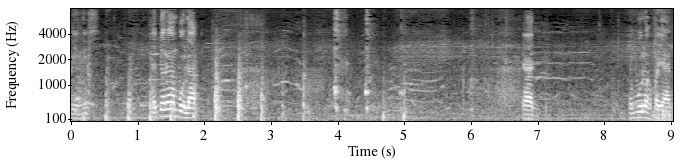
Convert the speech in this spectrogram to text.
linis. Ito na ang bulak. Yan. May bulak pa yan.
